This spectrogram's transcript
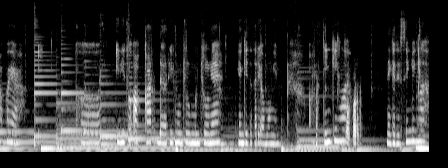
apa ya ini tuh akar dari muncul-munculnya yang kita tadi omongin. Overthinking lah over. negative thinking lah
